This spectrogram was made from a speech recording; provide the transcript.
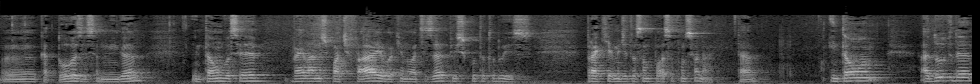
uh, 14, se eu não me engano. Então você vai lá no Spotify ou aqui no WhatsApp e escuta tudo isso, para que a meditação possa funcionar, tá? Então, a dúvida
